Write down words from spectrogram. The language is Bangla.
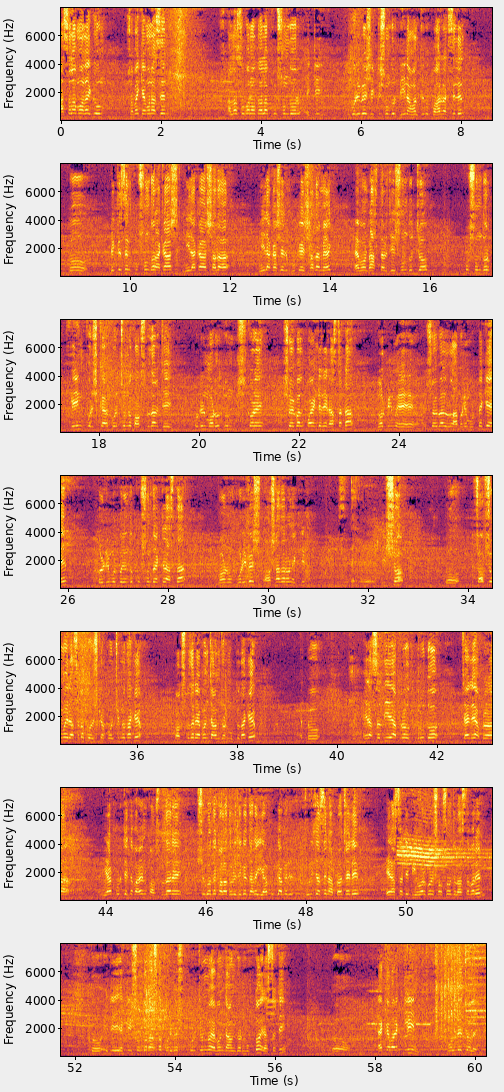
আসসালামু আলাইকুম। সবাই কেমন আছেন? আল্লাহ সুবাহ তাআলা খুব সুন্দর একটি পরিবেশ, একটি সুন্দর দিন আমার জন্য উপহার রাখছিলেন। তো দেখতেছেন খুব সুন্দর আকাশ, নীল আকাশ, সাদা, নীল আকাশের বুকে সাদা মেঘ এবং রাস্তার যে সৌন্দর্য, খুব সুন্দর ক্লিন পরিষ্কার, পরিচ্ছন্ন কক্সবাজার যে হোটেল মডেল জুন, বিশেষ করে শৈবাল পয়েন্টের এই রাস্তাটা, ডলফিন শৈবাল লাবণী মোড় থেকে হলিডে মোড় পর্যন্ত খুব সুন্দর একটা রাস্তা। পরিবেশ, অসাধারণ একটি দৃশ্য। তো সব সময় রাস্তাটা পরিষ্কার, পরিচ্ছন্ন থাকে, কক্সবাজারে এবং যানজট মুক্ত থাকে। তো এই রাস্তা দিয়ে আপনারা অতি দ্রুত চাইলে আপনারা এয়ারপোর্ট যেতে পারেন। কক্সবাজারে সুগন্ধা কলাতলি থেকে যারা এয়ারপোর্ট গ্রামের টুরিস্ট আছেন, আপনারা চাইলে এই রাস্তাটি ব্যবহার করে সবসময় চলে আসতে পারেন। তো এটি একটি সুন্দর রাস্তা, পরিবেশ পরিচ্ছন্ন এবং যানজট মুক্ত এই রাস্তাটি। একেবারে ক্লিন বললে চলে।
